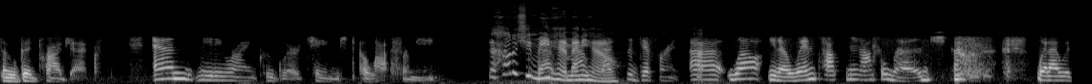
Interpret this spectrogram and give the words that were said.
some good projects. And meeting Ryan Coogler changed a lot for me. Now, how did you meet That- him, that- anyhow? That's the difference. Uh, well, you know, Wynn talked me off a ledge when I was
